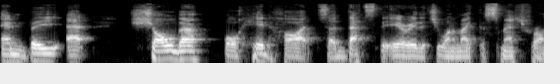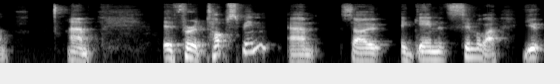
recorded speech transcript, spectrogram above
and be at shoulder or head height. So that's the area that you want to make the smash from. Um, for a top spin, um, so again, it's similar. You,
